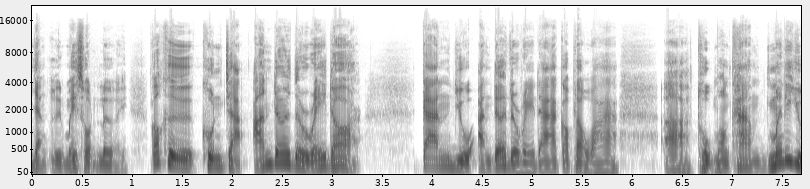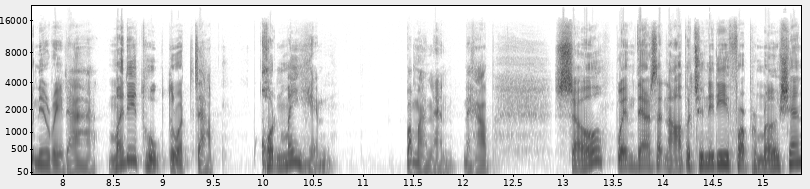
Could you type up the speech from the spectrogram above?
อย่างอื่นไม่สนเลย ก็คือคุณจะ under the radar การอยู่ under the radar ก็แปลว่า ถูกมองข้ามไม่ได้อยู่ในเรดาร์ไม่ได้ถูกตรวจจับ คนไม่เห็น ประมาณนั้นนะครับ so when there's an opportunity for promotion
